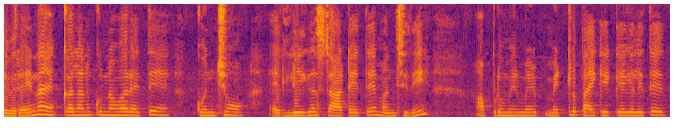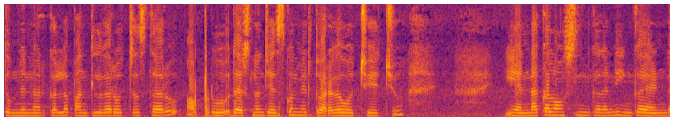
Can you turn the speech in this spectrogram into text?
ఎవరైనా ఎక్కాలనుకున్న వారైతే కొంచెం ఎర్లీగా స్టార్ట్ అయితే మంచిది. అప్పుడు మీరు మెట్లు పైకి ఎక్కగలిగితే తొమ్మిదిన్నర కల్లా పంతులు గారు వచ్చేస్తారు. అప్పుడు దర్శనం చేసుకొని మీరు త్వరగా వచ్చేయచ్చు. ఈ ఎండాకాలం వస్తుంది కదండి ఇంకా ఎండ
